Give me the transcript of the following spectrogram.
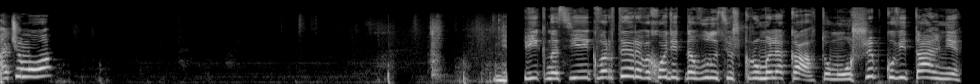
А чому? Вікна цієї квартири виходять на вулицю Шкрумеляка, тому у шибку вітальні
